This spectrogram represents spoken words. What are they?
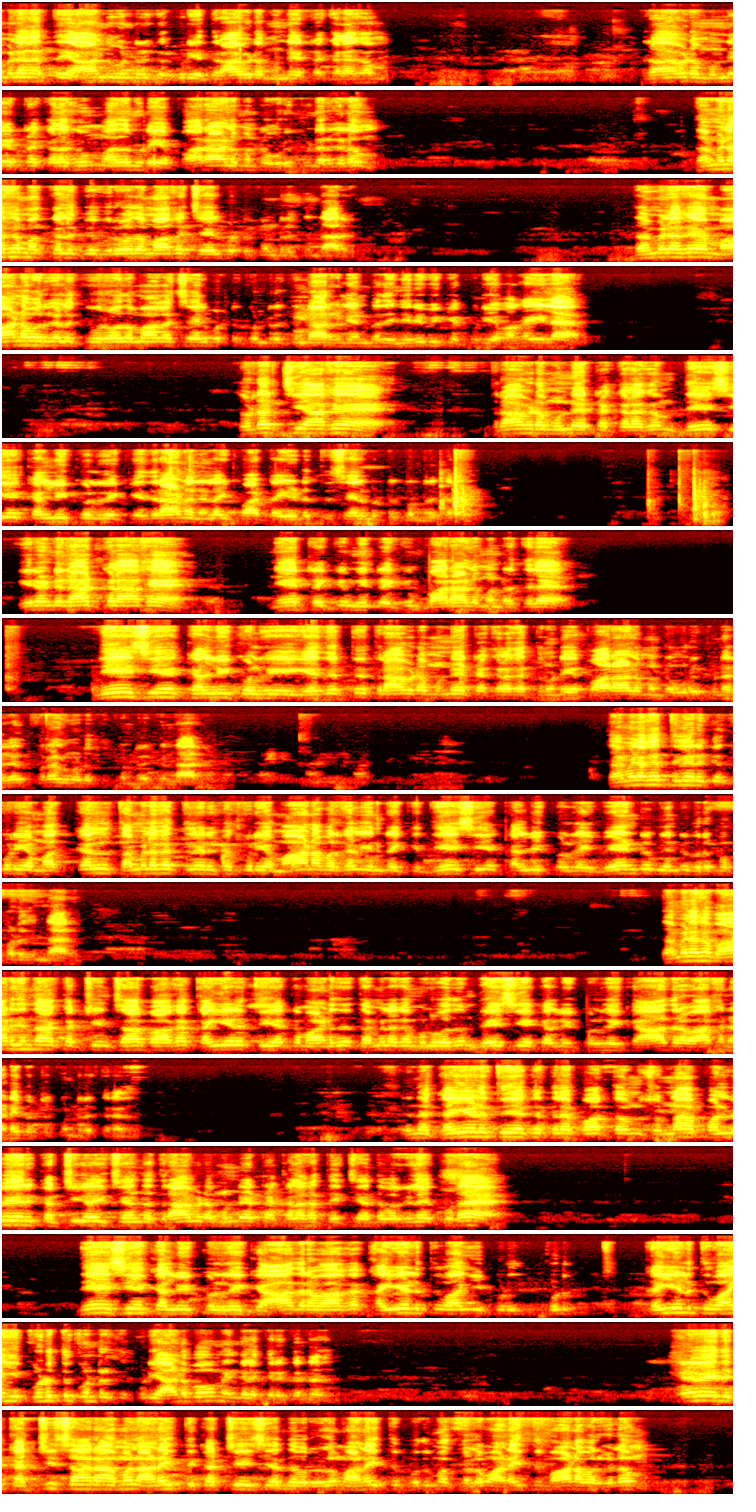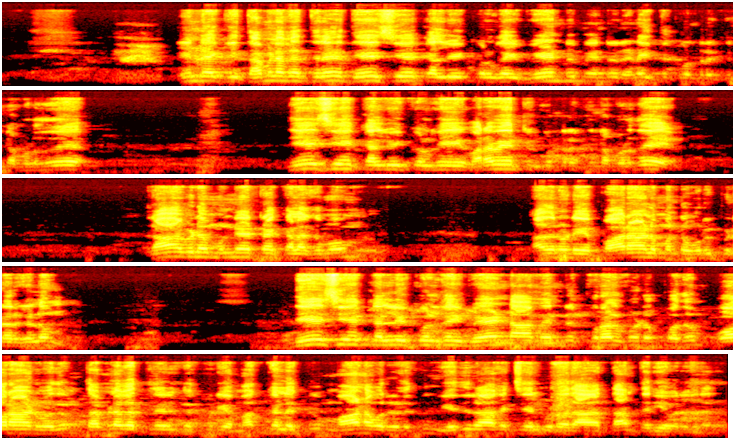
தமிழகத்தை ஆண்டு கொண்டிருக்கக்கூடிய திராவிட முன்னேற்ற கழகம் திராவிட முன்னேற்ற கழகமும் அதனுடைய பாராளுமன்ற உறுப்பினர்களும் தமிழக மக்களுக்கு விரோதமாக செயல்பட்டுக் கொண்டிருக்கின்றார்கள். தமிழக மாணவர்களுக்கு விரோதமாக செயல்பட்டுக் கொண்டிருக்கின்றார்கள் என்பதை நிரூபிக்கக்கூடிய வகையில தொடர்ச்சியாக திராவிட முன்னேற்ற கழகம் தேசிய கல்விக் கொள்கைக்கு எதிரான நிலைப்பாட்டை எடுத்து செயல்பட்டுக் கொண்டிருக்கிறது. இரண்டு நாட்களாக நேற்றைக்கும் இன்றைக்கும் பாராளுமன்றத்தில் தேசிய கல்விக் கொள்கையை எதிர்த்து திராவிட முன்னேற்ற கழகத்தினுடைய பாராளுமன்ற உறுப்பினர்கள் குரல் கொடுத்துக் கொண்டிருக்கின்றார்கள் தமிழகத்தில் இருக்கக்கூடிய மக்கள் தமிழகத்தில் இருக்கக்கூடிய மாணவர்கள் இன்றைக்கு தேசிய கல்விக் கொள்கை வேண்டும் என்று விருப்பப்படுகின்றார்கள். தமிழக பாரதிய ஜனதா கட்சியின் சார்பாக கையெழுத்து இயக்கமானது தமிழகம் முழுவதும் தேசிய கல்விக் கொள்கைக்கு ஆதரவாக நடைபெற்றுக் கொண்டிருக்கிறது. இந்த கையெழுத்து இயக்கத்தில் பார்த்தோம்னு சொன்னா பல்வேறு கட்சிகளைச் சேர்ந்த திராவிட முன்னேற்ற கழகத்தைச் சேர்ந்தவர்களே கூட தேசிய கல்விக் கொள்கைக்கு ஆதரவாக கையெழுத்து வாங்கி கொடு- கொடு- கையெழுத்து வாங்கி கொடுத்து கொண்டிருக்கக்கூடிய அனுபவம் எங்களுக்கு இருக்கின்றது. எனவே இது கட்சி சாராமல் அனைத்து கட்சியை சேர்ந்தவர்களும் அனைத்து பொதுமக்களும் அனைத்து மாணவர்களும் இன்றைக்கு தமிழகத்திலே தேசிய கல்விக் கொள்கை வேண்டும் என்று நினைத்துக் கொண்டிருக்கின்ற பொழுது தேசிய கல்விக் கொள்கையை வரவேற்றுக் கொண்டிருக்கின்ற பொழுது திராவிட முன்னேற்ற கழகமும் அதனுடைய பாராளுமன்ற உறுப்பினர்களும் தேசிய கல்விக் கொள்கை வேண்டாம் என்று குரல் கொடுப்பதும் போராடுவதும் தமிழகத்தில் இருக்கக்கூடிய மக்களுக்கும் மாணவர்களுக்கும் எதிராக செயல்படுவதாகத்தான் தெரிய வருகிறது.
